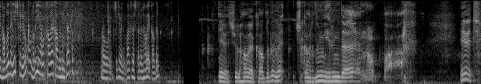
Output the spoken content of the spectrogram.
yani kabloyu da niye çıkarıyorum olmadı. Yine bak havaya kaldırdım serpip. Oo, çekemedim arkadaşlar ben havaya kaldırıp. Evet şöyle havaya kaldırdım ve çıkardım yerinden. Hoppa. Evet.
